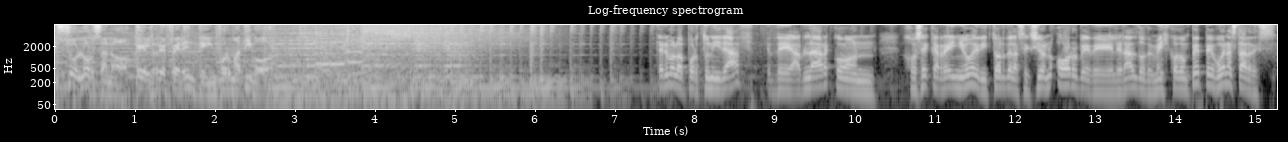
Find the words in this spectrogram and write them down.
Solórzano, el referente informativo. Tenemos la oportunidad de hablar con José Carreño, editor de la sección Orbe de El Heraldo de México. Don Pepe, buenas tardes.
